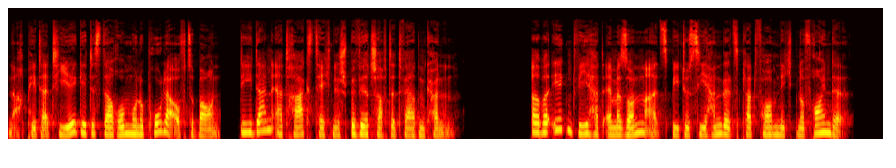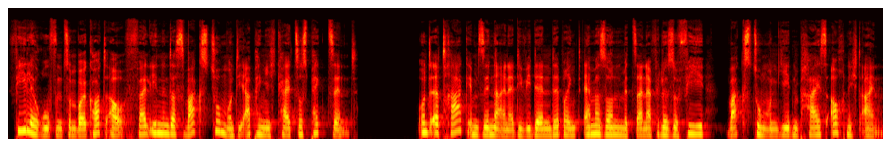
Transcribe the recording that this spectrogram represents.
Nach Peter Thiel geht es darum, Monopole aufzubauen, die dann ertragstechnisch bewirtschaftet werden können. Aber irgendwie hat Amazon als B2C-Handelsplattform nicht nur Freunde. Viele rufen zum Boykott auf, weil ihnen das Wachstum und die Abhängigkeit suspekt sind. Und Ertrag im Sinne einer Dividende bringt Amazon mit seiner Philosophie Wachstum um jeden Preis auch nicht ein.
